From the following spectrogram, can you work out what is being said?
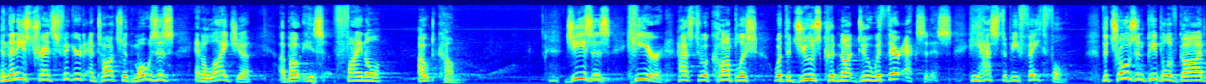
And then he's transfigured and talks with Moses and Elijah about his final outcome. Jesus here has to accomplish what the Jews could not do with their exodus. He has to be faithful. The chosen people of God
